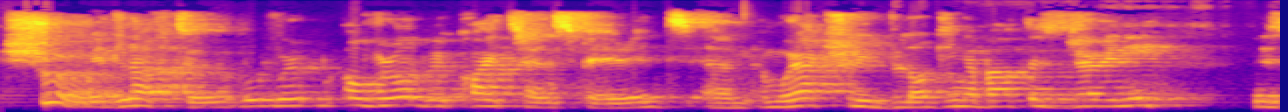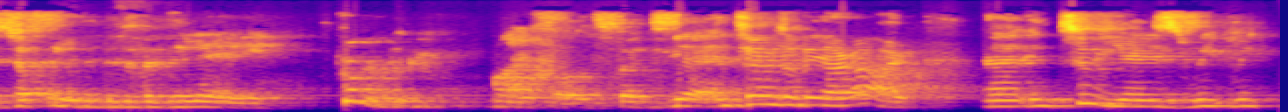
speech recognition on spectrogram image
Sure, we'd love to. We're, overall, we're quite transparent, um, and we're actually blogging about this journey. There's just a little bit of a delay, probably my fault, but yeah, in terms of ARR, uh, in two years, we, we,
